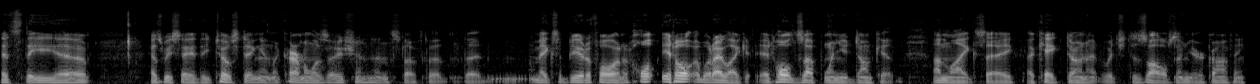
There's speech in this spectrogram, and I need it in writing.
it's the, uh, as we say, the toasting and the caramelization and stuff that, that makes it beautiful. And it hold, it hold, what I like it, it holds up when you dunk it, unlike say a cake donut which dissolves in your coffee.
